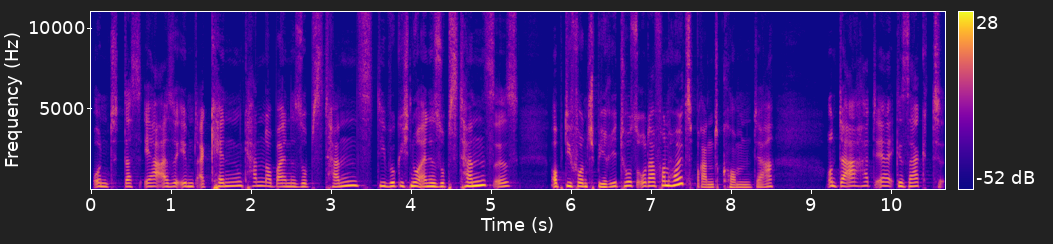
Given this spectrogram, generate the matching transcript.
Und dass er also eben erkennen kann, ob eine Substanz, die wirklich nur eine Substanz ist, ob die von Spiritus oder von Holzbrand kommt, ja. Und da hat er gesagt,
